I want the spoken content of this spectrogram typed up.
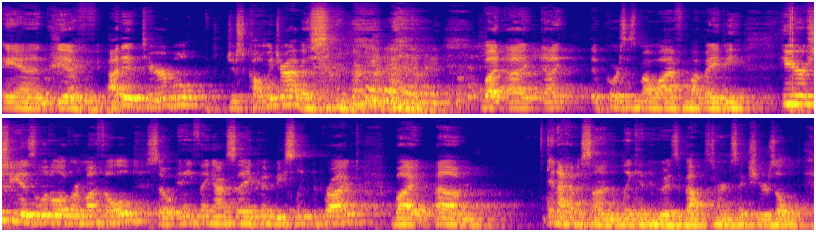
And if I did terrible, just call me Travis. but I, I, of course, it's my wife and my baby. Here, she is a little over a month old, so anything I say could be sleep deprived. But um, and I have a son, Lincoln, who is about to turn six years old.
